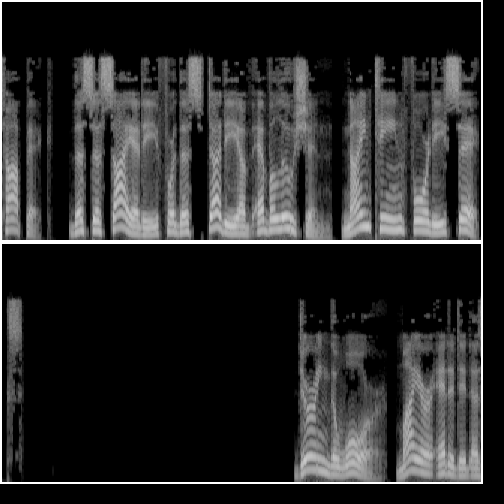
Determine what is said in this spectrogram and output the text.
Topic: The Society for the Study of Evolution, 1946. During the war, Mayr edited a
